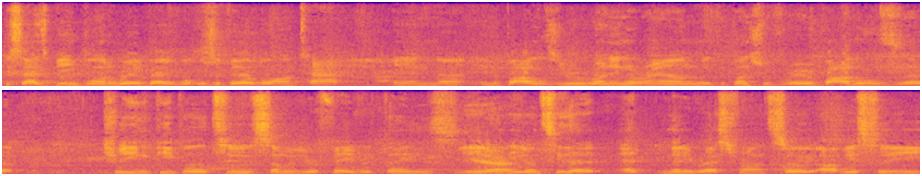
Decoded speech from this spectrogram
besides being blown away by what was available on tap and uh, in the bottles, you were running around with a bunch of rare bottles, uh, treating people to some of your favorite things. You, Yeah. don't, you don't see that at many restaurants. So obviously,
